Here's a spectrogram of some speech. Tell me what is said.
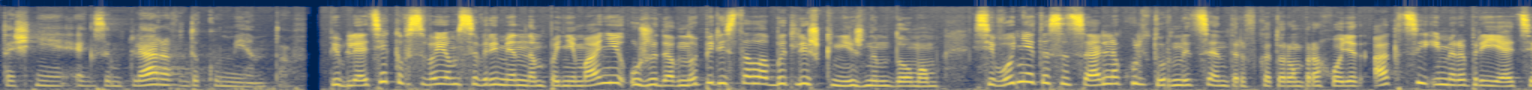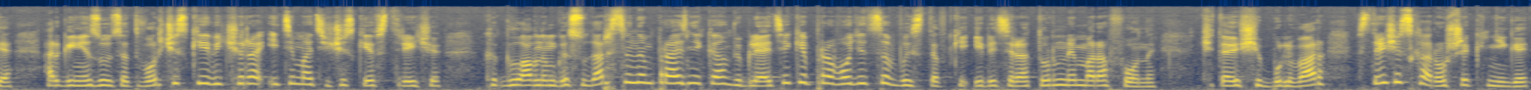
точнее экземпляров документов. Библиотека в своем современном понимании уже давно перестала быть лишь книжным домом. Сегодня это социально-культурный центр, в котором проходят акции и мероприятия, организуются творческие вечера и тематические встречи. К главным государственным праздникам в библиотеке проводятся выставки и литературные марафоны, читающий бульвар, встречи с хорошей книгой.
